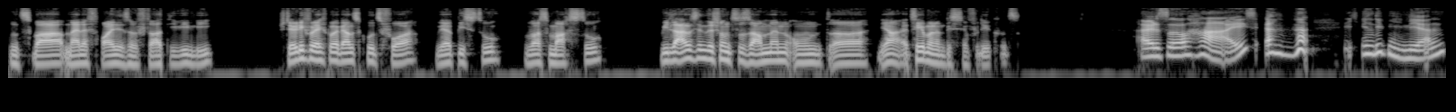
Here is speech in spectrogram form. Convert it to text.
Und zwar meine Freundin ist am Start, die Vivi. Stell dich vielleicht mal ganz kurz vor. Wer bist du? Was machst du? Wie lange sind wir schon zusammen? Und äh, ja, erzähl mal ein bisschen von dir kurz. Also, hi, ich bin die Vivian.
